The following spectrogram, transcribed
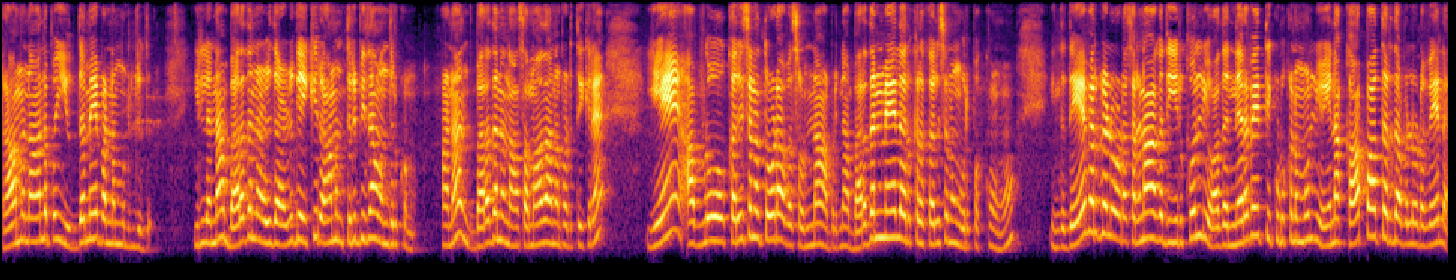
ராமனால் போய் யுத்தமே பண்ண முடிஞ்சுது. இல்லைன்னா பரதன் அழுத அழுகைக்கு ராமன் திருப்பி தான் வந்திருக்கணும். ஆனால் இந்த பரதனை நான் சமாதானப்படுத்திக்கிறேன். ஏன் அவ்வளோ கரிசனத்தோடு அவள் சொன்னா அப்படின்னா பரதன் மேலே இருக்கிற கரிசனம் ஒரு பக்கம் இந்த தேவர்களோட சரணாகதி இருக்கோ இல்லையோ அதை நிறைவேற்றி கொடுக்கணுமோ இல்லையோ ஏன்னா காப்பாற்றுறது அவளோட வேலை.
